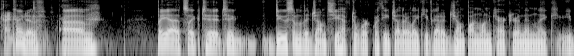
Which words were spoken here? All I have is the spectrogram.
Kind of. kind of. Um, but yeah, it's like to to do some of the jumps, you have to work with each other. Like you've got to jump on one character, and then like you,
